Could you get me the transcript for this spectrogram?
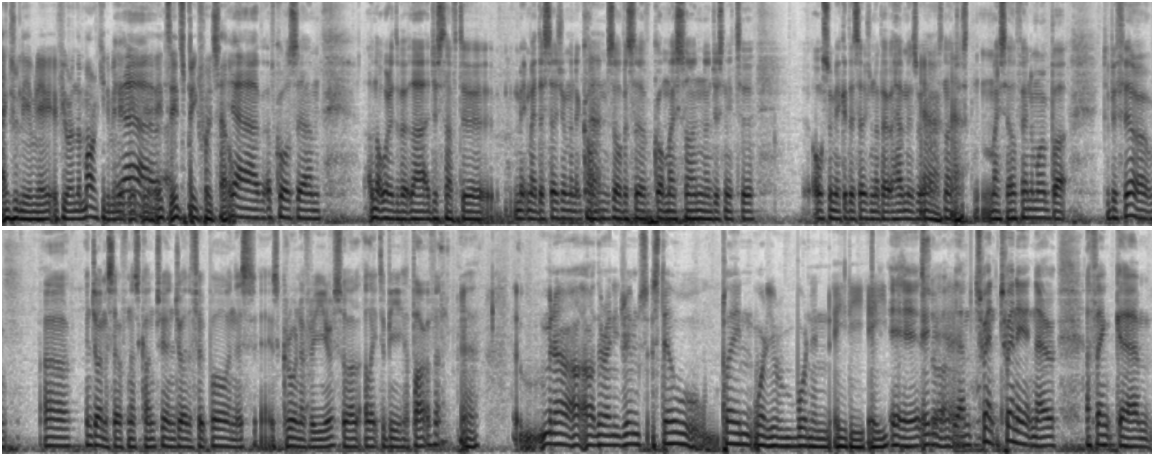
Actually, I mean, if you're on the market, I mean, it- Yeah. it, it's it speaks for itself. Yeah, of course. Um, I'm not worried about that. I just have to make my decision when it comes. Obviously, I've got my son. I just need to also make a decision about him as well. Yeah, it's not yeah. just myself anymore. But to be fair, I uh, enjoy myself in this country. I enjoy the football, and it's it's growing every year. So I, I like to be a part of it. Yeah. I mean, are, are there any dreams still playing? Well, you were born in '88. It is. So, 88, yeah. yeah, I'm 20, 28 now. I think um,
